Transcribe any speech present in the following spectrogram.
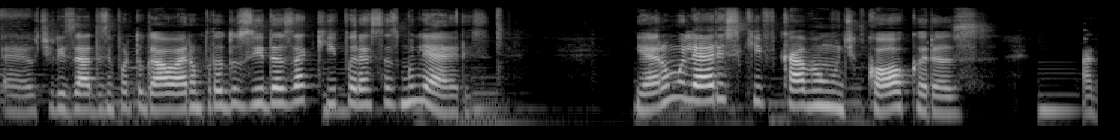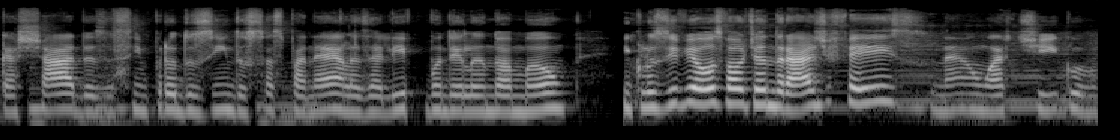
é, utilizadas em Portugal, eram produzidas aqui por essas mulheres. E eram mulheres que ficavam de cócoras, agachadas, assim, produzindo suas panelas ali, modelando à mão. Inclusive, Oswald de Andrade fez né, um artigo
